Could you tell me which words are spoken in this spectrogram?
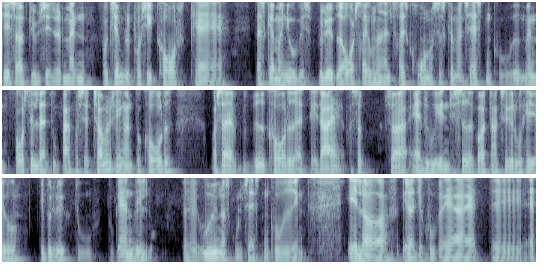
det er så dybest set, at man for eksempel på sit kort kan der skal man jo, hvis beløbet er over 350 kroner, så skal man taste en kode. Men forestil dig, at du bare kunne sætte tommelfingeren på kortet, og så ved kortet, at det er dig, og så, så er du identificeret godt nok, så kan du hæve det beløb, du, du gerne vil, øh, uden at skulle taste en kode ind. Eller, eller det kunne være, at, øh, at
